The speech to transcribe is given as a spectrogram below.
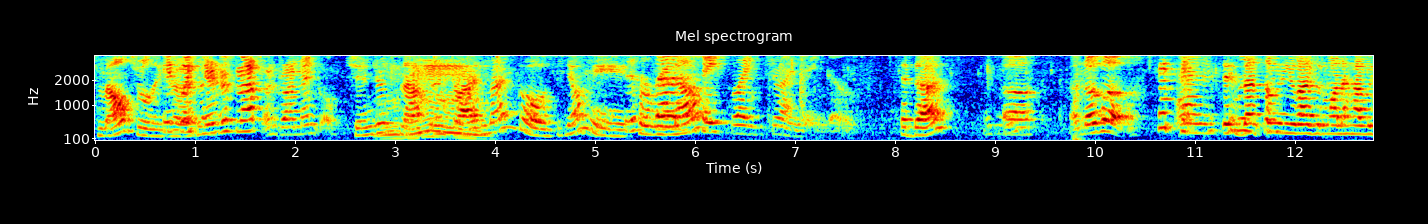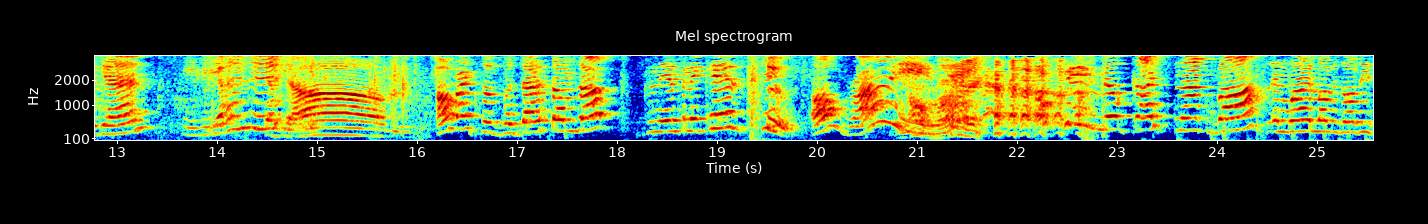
smells really Tastes good. It's like ginger snaps and dried mango. Ginger mm-hmm. snaps and dried mangoes. Yummy. This Karina? does taste like dry mangoes. It does? Mm-hmm. Uh, another. Is that something you guys would want to have again? Yep. Mhm. Yum. All right, so was that a thumbs up from the Infinite Kids? Two. All right. All right. Okay, Mylk Guy snack box. And what I love is all these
